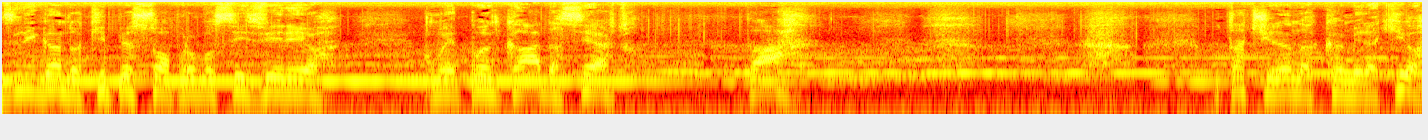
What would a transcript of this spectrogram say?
Desligando aqui, pessoal, pra vocês verem, ó. Como é pancada, certo? Tá? Vou tá tirando a câmera aqui, ó.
